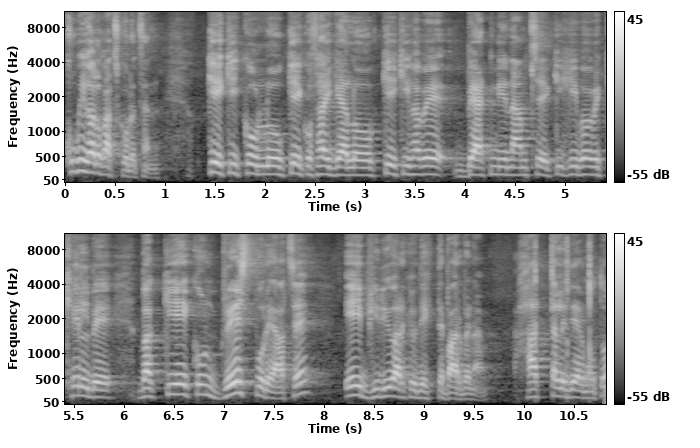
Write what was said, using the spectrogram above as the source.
খুবই ভালো কাজ করেছেন। কে কি করল, কে কোথায় গেল, কে কীভাবে ব্যাট নিয়ে নামছে, কে কীভাবে খেলবে, বা কে কোন ড্রেস পরে আছে এই ভিডিও আর কেউ দেখতে পারবে না। হাততালি দেওয়ার মতো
